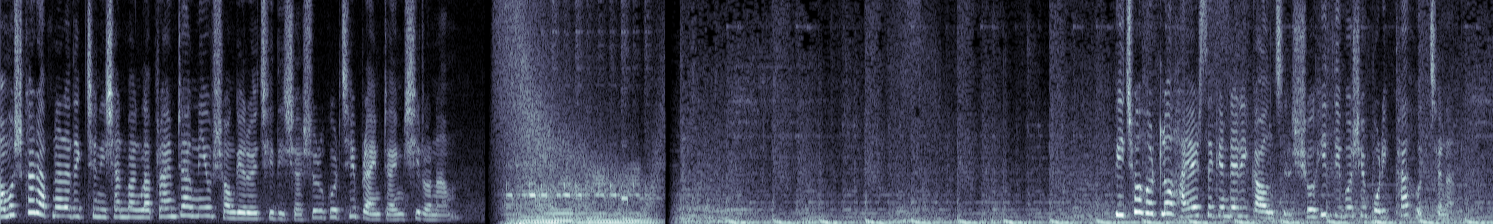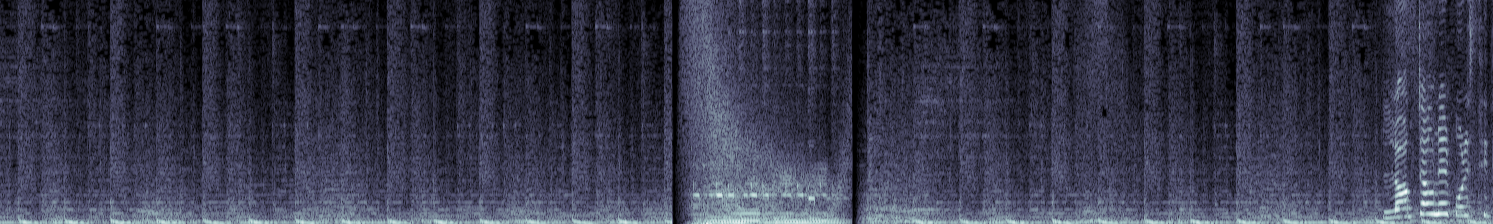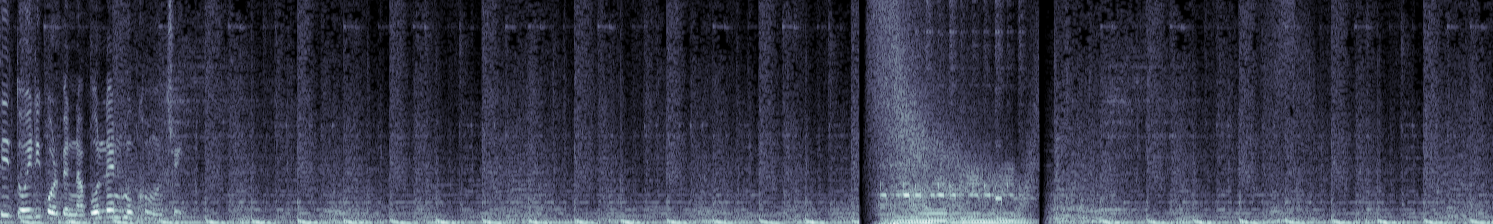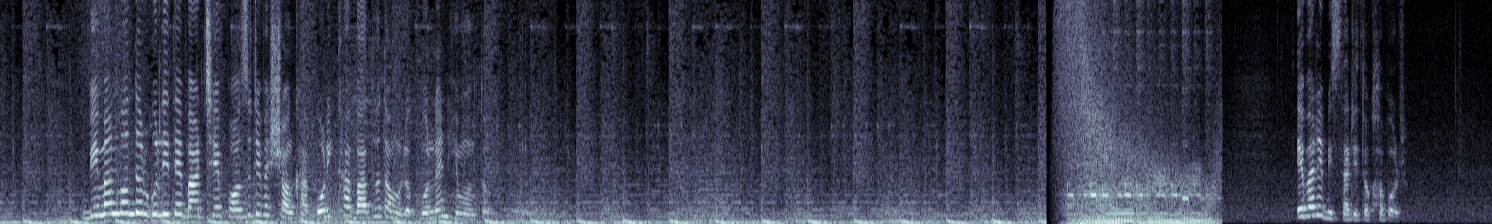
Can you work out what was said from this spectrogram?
নমস্কার, আপনারা দেখছেন Ishan Bangla prime time news সঙ্গে রয়েছে দিশা, শুরু করছি প্রাইম টাইম শিরোনাম। পিছু হটল হায়ার সেকেন্ডারি কাউন্সিল, শহীদ দিবসে পরীক্ষা হচ্ছে না। লকডাউনের পরিস্থিতি তৈরি করবেন না, বললেন মুখ্যমন্ত্রী। বিমানবন্দরগুলিতে বাড়ছে পজিটিভের সংখ্যা, পরীক্ষা বাধ্যতামূলক, বললেন হেমন্ত। এবারে বিস্তারিত খবর।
